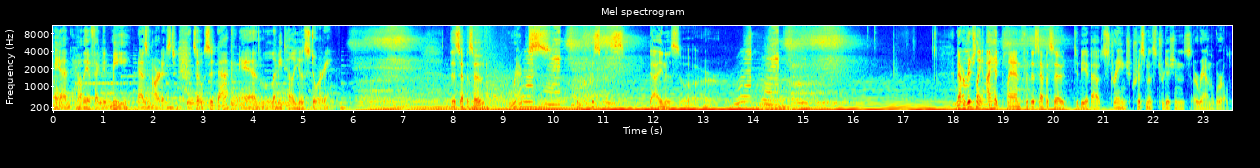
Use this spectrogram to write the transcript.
and how they affected me as an artist. So sit back and let me tell you a story. This episode Rex, the Christmas dinosaur. Now, originally, I had planned for this episode to be about strange Christmas traditions around the world.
